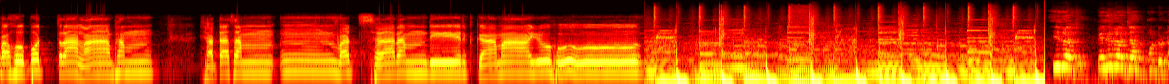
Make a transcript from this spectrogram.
బహుపుత్రలాభం శతసం వత్సరం దీర్ఘమాయు ఈరోజు పెళ్ళి రోజు జరుపుకుంటున్న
